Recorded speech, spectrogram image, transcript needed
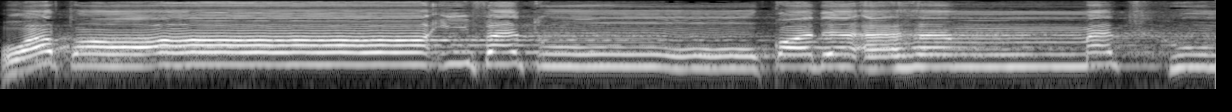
وطائفة قد أهمتهم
